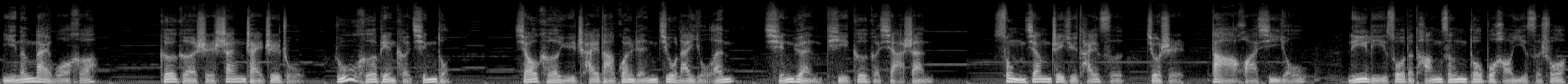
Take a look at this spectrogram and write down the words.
你能奈我何？哥哥是山寨之主，如何便可轻动？小可与柴大官人旧来有恩，情愿替哥哥下山。宋江这句台词就是《大话西游》里李缩的唐僧都不好意思说，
